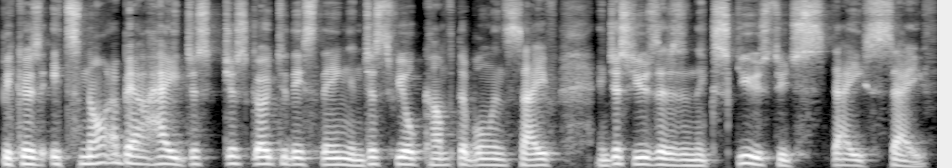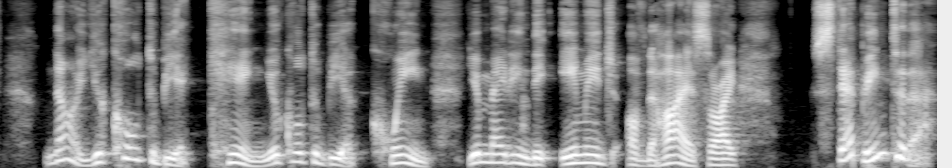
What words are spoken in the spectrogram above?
Because it's not about hey, just just go to this thing and just feel comfortable and safe and just use it as an excuse to stay safe. No, you're called to be a king. You're called to be a queen. You're made in the image of the highest, right? Step into that.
